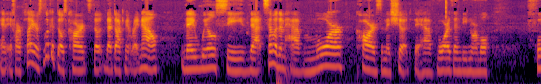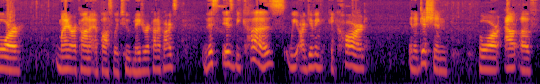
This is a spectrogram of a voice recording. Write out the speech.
And if our players look at those cards, th- that document right now, they will see that some of them have more cards than they should. They have more than the normal four minor arcana and possibly two major arcana cards. This is because we are giving a card in addition for out of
